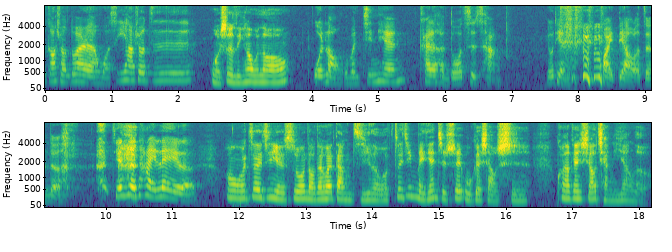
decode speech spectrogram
是高雄都爱人，我是一号秀芝，我是零号文龙。文龙，我们今天开了很多次场，有点 坏掉了，真的，今天真的太累了。哦，我最近也是，我脑袋快宕机了。我最近每天只睡五个小时，快要跟小强一样了。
